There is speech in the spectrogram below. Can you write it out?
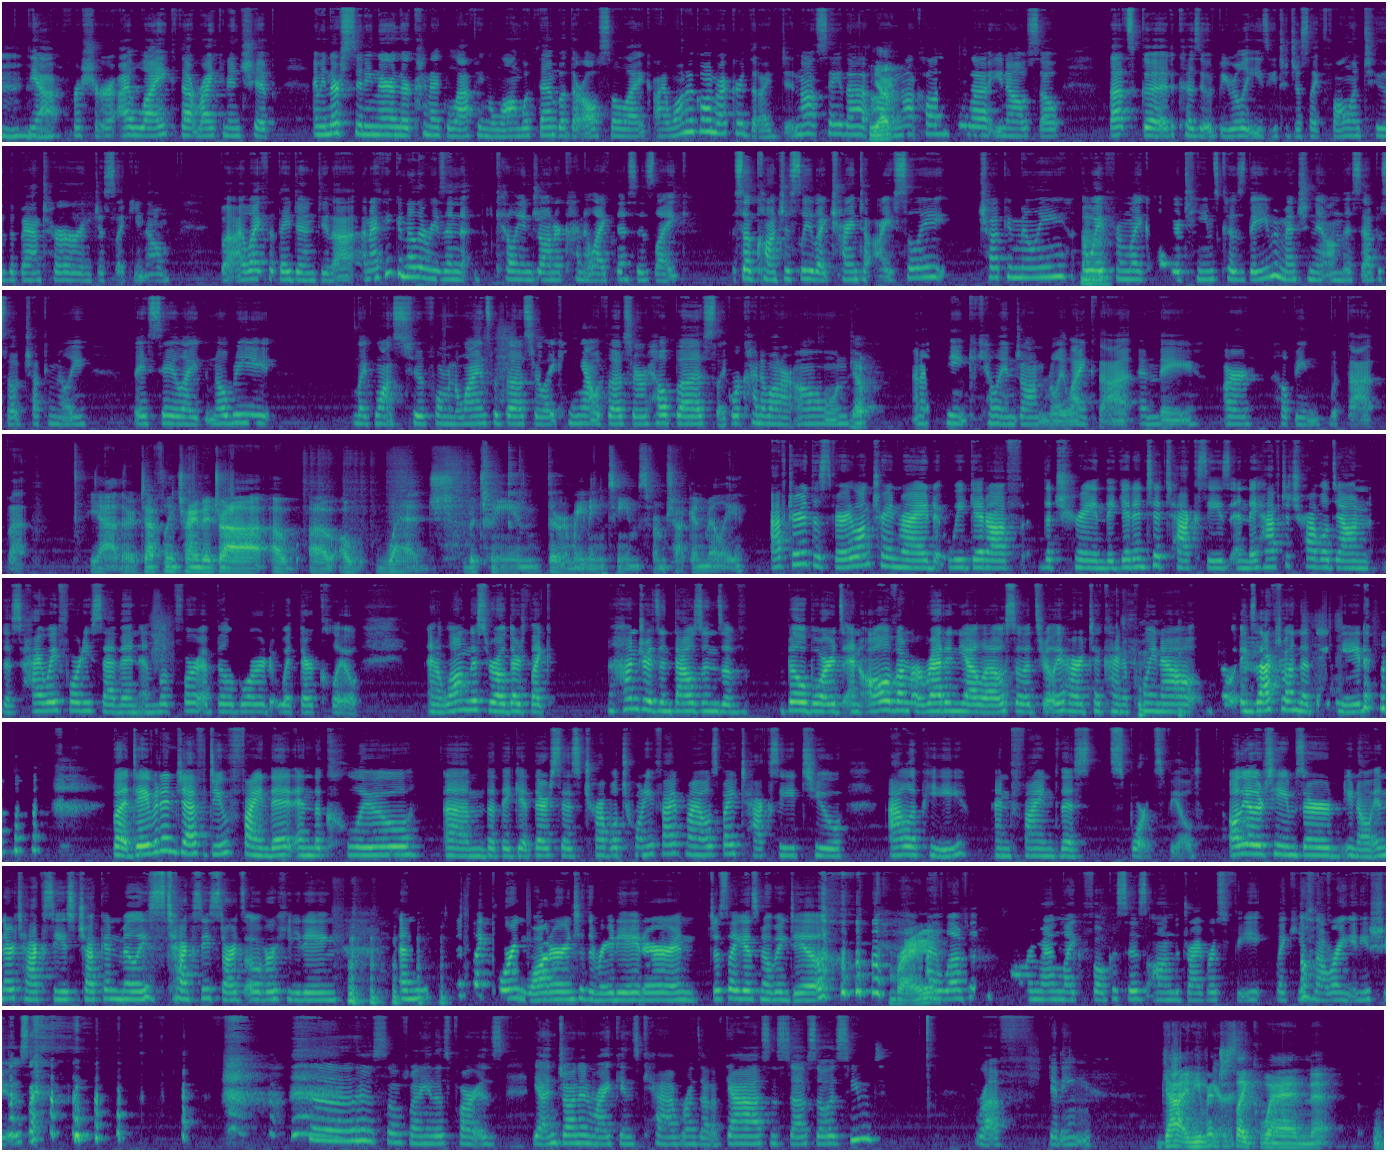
Mhm. Yeah, for sure. I like that Reichen and Chip. I mean, they're sitting there and they're kind of laughing along with them, but they're also like, I want to go on record that I did not say that. Yep. I'm not calling for that, you know? So that's good because it would be really easy to just like fall into the banter and just like, you know. But I like that they didn't do that. And I think another reason Kelly and John are kind of like this is like subconsciously like trying to isolate Chuck and Millie away mm-hmm. from like other teams because they even mention it on this episode, Chuck and Millie they say like nobody like wants to form an alliance with us or like hang out with us or help us like we're kind of on our own Yep. and i think kelly and john really like that and they are helping with that but Yeah, they're definitely trying to draw a, a, a wedge between the remaining teams from Chuck and Millie. After this very long train ride, we get off the train. They get into taxis and they have to travel down this Highway 47 and look for a billboard with their clue. And along this road, there's like hundreds and thousands of billboards, and all of them are red and yellow. So it's really hard to kind of point out the exact one that they need. but David and Jeff do find it, and the clue um, that they get there says travel 25 miles by taxi to Alleppey and find this sports field. All the other teams are, you know, in their taxis. Chuck and Millie's taxi starts overheating and just like pouring water into the radiator and just like it's no big deal. right? i love that the cameraman like focuses on the driver's feet like he's Oh. not wearing any shoes it's so funny this part is yeah and john and Reichen's cab runs out of gas and stuff so it seemed rough getting Yeah, and even here. just like when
